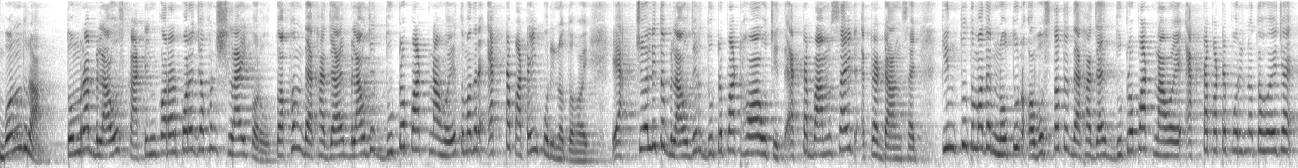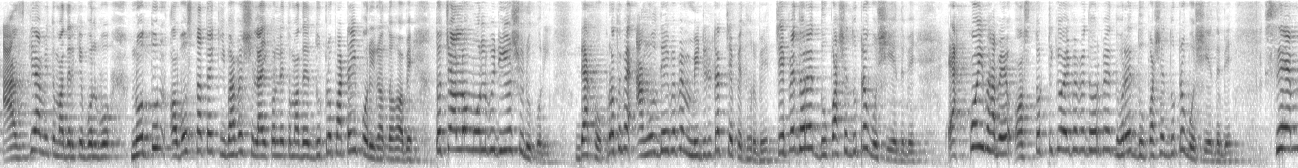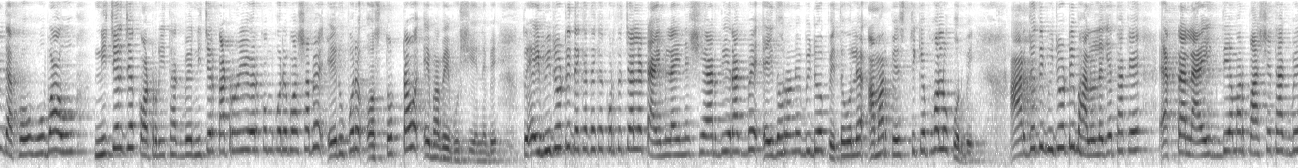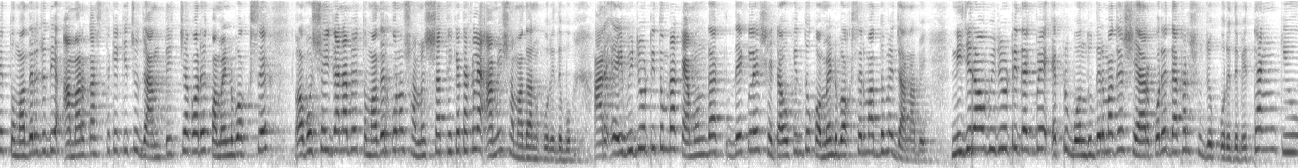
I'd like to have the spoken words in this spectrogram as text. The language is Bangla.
বন্ধুরা তোমরা ব্লাউজ কাটিং করার পরে যখন সেলাই করো, তখন দেখা যায় ব্লাউজের দুটো পার্ট না হয়ে তোমাদের একটা পার্টেই পরিণত হয়। অ্যাকচুয়ালি তো ব্লাউজের দুটো পার্ট হওয়া উচিত, একটা বাম সাইড একটা ডান সাইড কিন্তু তোমাদের নতুন অবস্থাতে দেখা যায় দুটো পার্ট না হয়ে একটা পার্টে পরিণত হয়ে যায়। আজকে আমি তোমাদেরকে বলব নতুন অবস্থাতে কীভাবে সেলাই করলে তোমাদের দুটো পার্টেই পরিণত হবে। তো চলো মূল ভিডিও শুরু করি। দেখো, প্রথমে আঙুল দিয়ে এইভাবে মিডিলটা চেপে ধরবে। চেপে ধরে দুপাশে দুটো বসিয়ে দেবে। একইভাবে অস্তরটিকে ওইভাবে ধরবে, ধরে দুপাশে দুটো বসিয়ে দেবে। সেম দেখো হুবাউ নিচের যে কটরি থাকবে, নিচের কাটরি এরকম করে বসাবে, এর উপরে অস্তরটাও এভাবে বসিয়ে নেবে। তো এই ভিডিওটি দেখে দেখে করতে চাইলে টাইম লাইনে শেয়ার দিয়ে রাখবে, এই ধরনের ভিডিও পেতে হলে আমার পেজটিকে ফলো করবে। আর যদি ভিডিওটি ভালো লেগে থাকে, একটা লাইক দিয়ে আমার পাশে থাকবে। তোমাদের যদি আমার কাছ থেকে কিছু জানতে ইচ্ছা করে কমেন্ট বক্সে অবশ্যই জানাবে। তোমাদের কোনো সমস্যা থেকে থাকলে আমি সমাধান করে দেব। আর এই ভিডিওটি তোমরা কেমন দেখ- দেখলে সেটাও কিন্তু কমেন্ট বক্সের মাধ্যমে জানাবে। নিজেরাও ভিডিওটি দেখবে একটু বন্ধুদের মাঝে শেয়ার করে দেখার সুযোগ করে দেবে। Thank you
